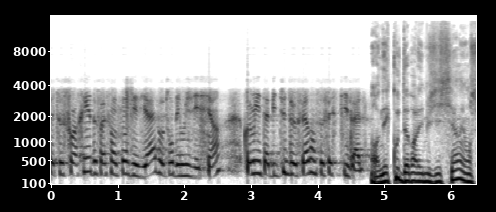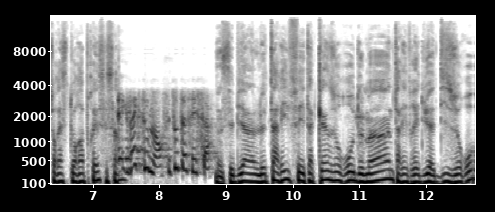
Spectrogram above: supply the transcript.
cette soirée de façon conviviale autour des musiciens comme il est habitude de faire dans ce festival. On écoute d'abord les musiciens et on se restaure après, c'est ça? Exactement, c'est tout à fait ça. C'est bien, le tarif est à 15 euros demain, tarif réduit à 10 euros.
